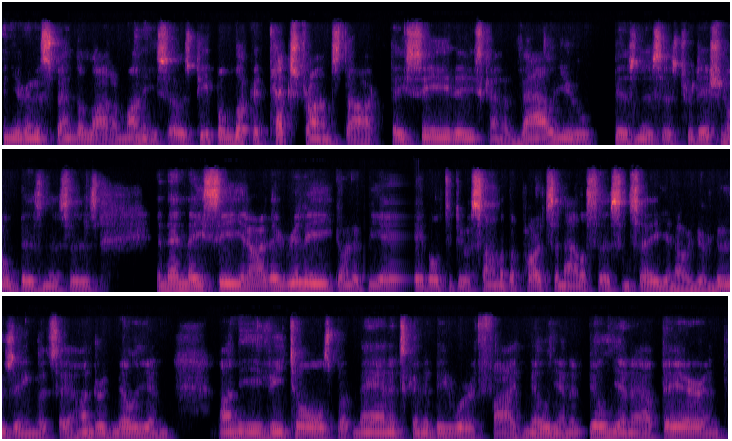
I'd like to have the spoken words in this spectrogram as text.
and you're going to spend a lot of money. So as people look at Textron stock, they see these kind of value businesses, traditional businesses, and then they see, you know, are they really going to be able to do a sum of the parts analysis and say, you know, you're losing, let's say, 100 million on the eVTOLs, but man, it's going to be worth five million, a billion out there, and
